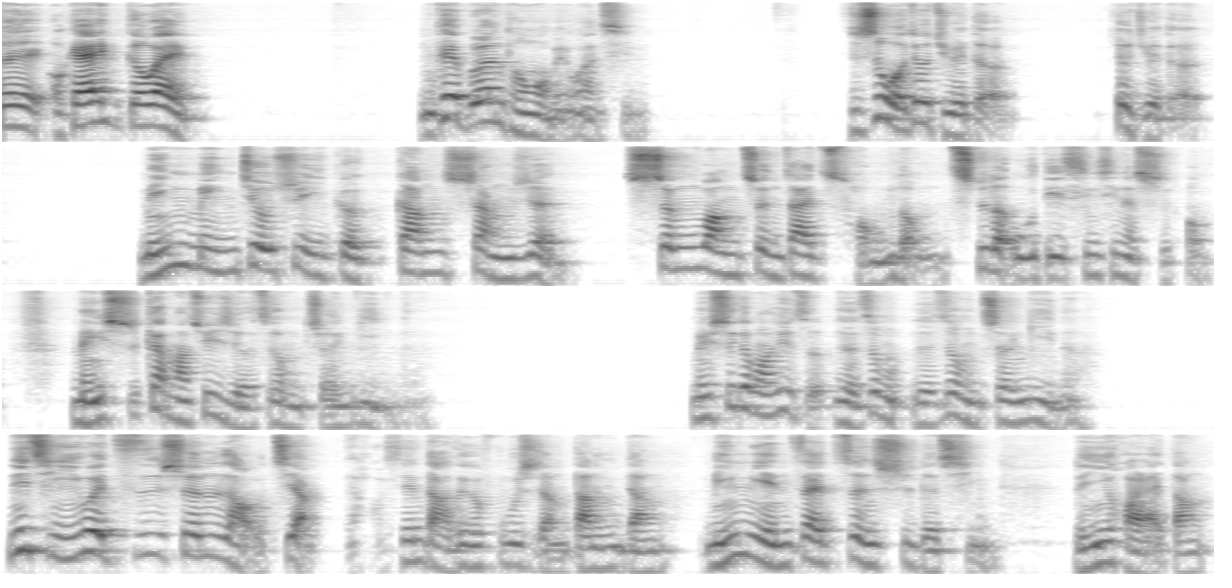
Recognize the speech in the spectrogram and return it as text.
所以，OK，各位，你可以不认同我没关系，只是我就觉得，就觉得，明明就是一个刚上任、声望正在从容、吃了无敌星星的时候，没事干嘛去惹这种争议呢？没事干嘛去惹惹这种惹这种争议呢？你请一位资深老将，先打这个副市长当一当，明年再正式的请林奕华来当，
